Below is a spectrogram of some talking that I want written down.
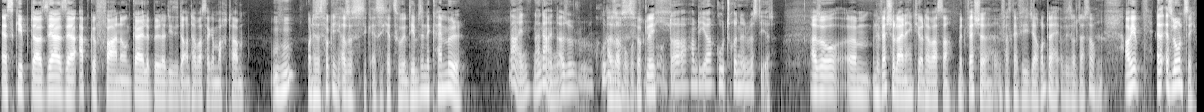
Es gibt da sehr, sehr abgefahrene und geile Bilder, die sie da unter Wasser gemacht haben. Und das ist wirklich, also es ist, es jetzt so in dem Sinne kein Müll. Nein, nein, nein. Also gute Also, Sache. es ist wirklich- Und da haben die ja gut drin investiert. Also ähm, eine Wäscheleine hängt hier unter Wasser mit Wäsche. Ich weiß gar nicht, wie die da runter, wie soll das laufen? Aber hier, es, es lohnt sich.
